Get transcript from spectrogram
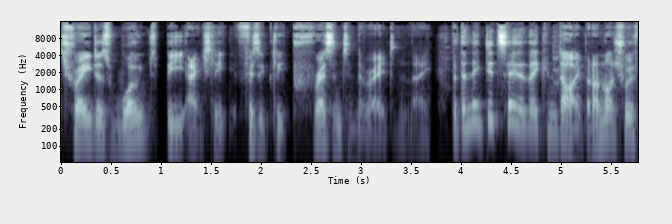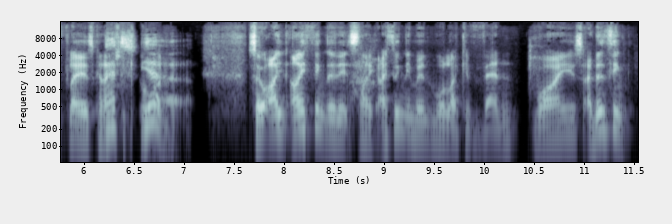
traders won't be actually physically present in the raid, didn't they? But then they did say that they can die, but I'm not sure if players can That's actually kill them. yeah. So I, I think that it's like I think they meant more like event wise. I don't think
